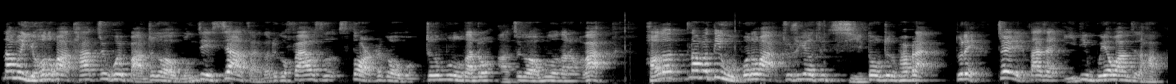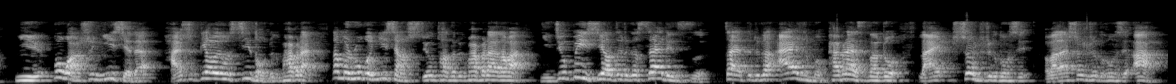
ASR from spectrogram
那么以后的话，它就会把这个文件下载到这个 files store 这个这个目录当中啊，这个目录当中，好吧？好的，那么第五步的话，就是要去启动这个 pipeline。对不对？这里大家一定不要忘记了哈，你不管是你写的还是调用系统这个 pipeline，那么如果你想使用它的这个 pipeline 的话，你就必须要在这个 settings，在这个 item pipelines 当中来设置这个东西，好吧？来设置这个东西啊。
